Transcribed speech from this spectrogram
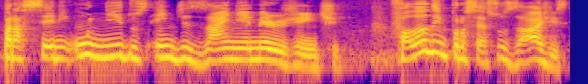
para serem unidos em design emergente. Falando em processos ágeis,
